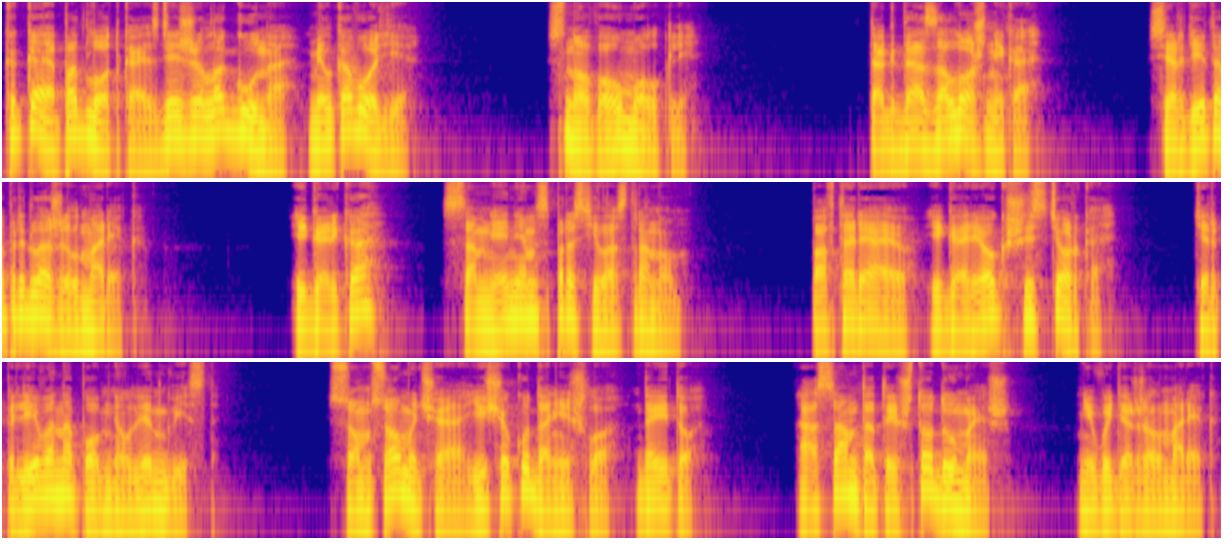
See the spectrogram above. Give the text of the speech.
Какая подлодка? Здесь же лагуна, мелководье. Снова умолкли. Тогда заложника, сердито предложил Марек. Игорька? С сомнением спросил астроном. «Повторяю, Игорек — шестерка», — терпеливо напомнил лингвист. «Сом Сомыча еще куда не шло, да и то». «А сам-то ты что думаешь?» — не выдержал моряк.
